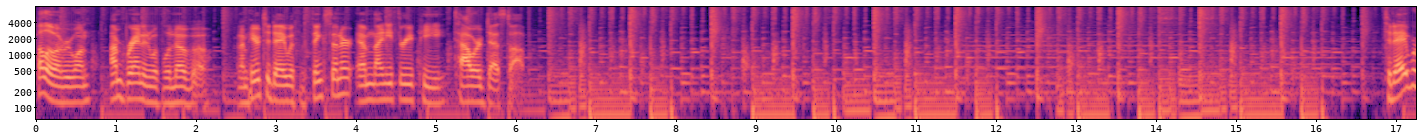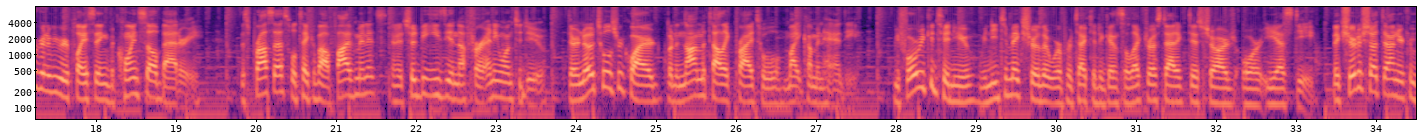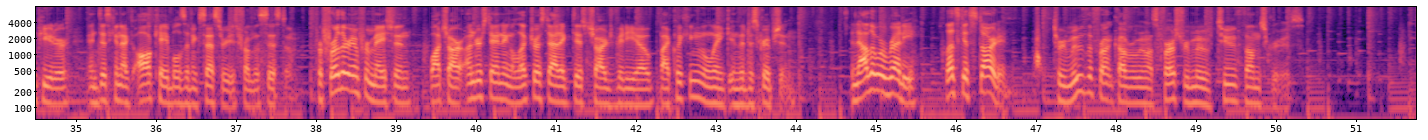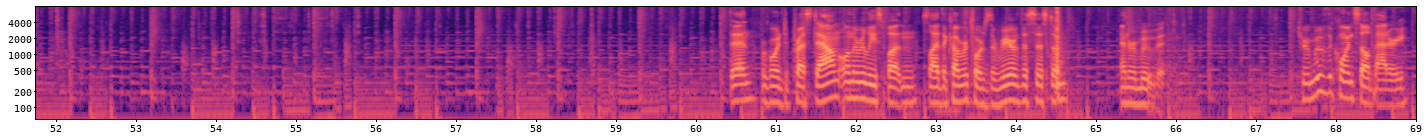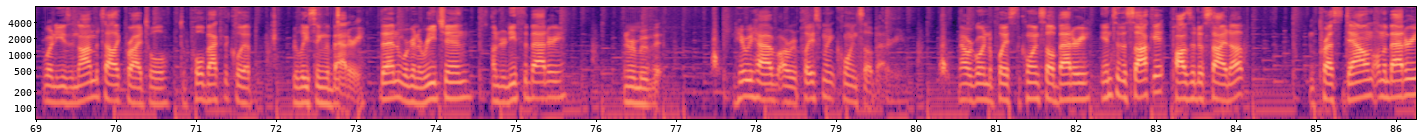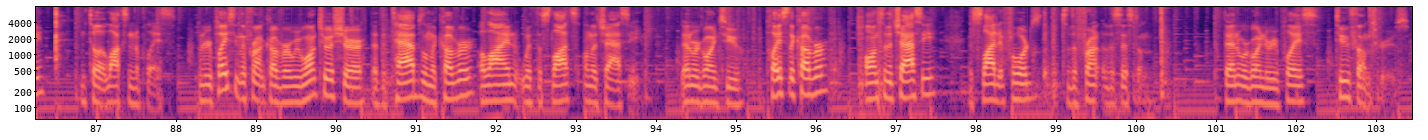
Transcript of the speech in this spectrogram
Hello everyone, I'm Brandon with Lenovo, and I'm here today with the ThinkCentre M93P Tower Desktop. Today we're going to be replacing the coin cell battery. This process will take about 5 minutes and it should be easy enough for anyone to do. There are no tools required, but a non-metallic pry tool might come in handy. Before we continue, we need to make sure that we're protected against electrostatic discharge or ESD. Make sure to shut down your computer and disconnect all cables and accessories from the system. For further information, watch our Understanding Electrostatic Discharge video by clicking the link in the description. And now that we're ready, let's get started. To remove the front cover, we must first remove two thumb screws. Then we're going to press down on the release button, slide the cover towards the rear of the system, and remove it. To remove the coin cell battery, we're going to use a non-metallic pry tool to pull back the clip, releasing the battery. Then we're going to reach in underneath the battery and remove it. here we have our replacement coin cell battery. Now we're going to place the coin cell battery into the socket, positive side up, and press down on the battery until it locks into place. When replacing the front cover, we want to assure that the tabs on the cover align with the slots on the chassis. Then we're going to place the cover onto the chassis and slide it forwards to the front of the system. Then we're going to replace two thumb screws.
